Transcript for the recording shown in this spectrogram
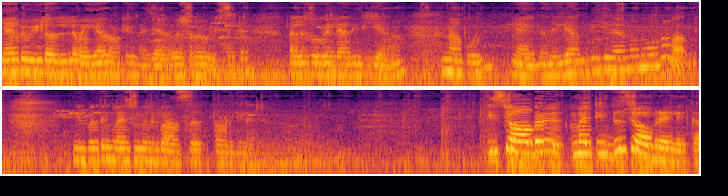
ഞാനിപ്പോൾ വീട്ടിലെല്ലാം വയ്യാതെ നോക്കിയിരുന്ന ജലദോഷമൊക്കെ പിടിച്ചിട്ട് നല്ല സുഖമില്ലാതിരിക്കുകയാണ്. എന്നാൽ പോയി? ഞാൻ ഇന്നില്ലാതിരിക്കുകയാണെന്ന് ഓർമ്മ ഇനിയിപ്പോൾ തിങ്കളാഴ്ച മുതൽ ക്ലാസ് തുടങ്ങില്ല. ഈ സ്ട്രോബറി മറ്റേ ഇത് സ്ട്രോബറി അല്ലേ അക്ക?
